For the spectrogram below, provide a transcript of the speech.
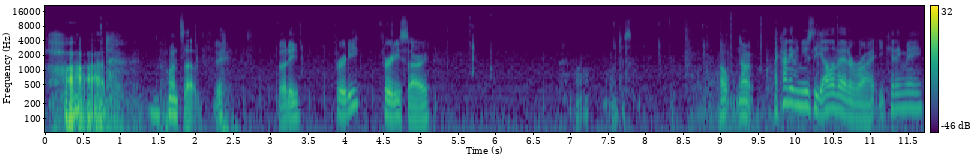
hard. What's up, Fruity? Fruity? Fruity, sorry. Well, I'll just... Oh, no. I can't even use the elevator right. You kidding me?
